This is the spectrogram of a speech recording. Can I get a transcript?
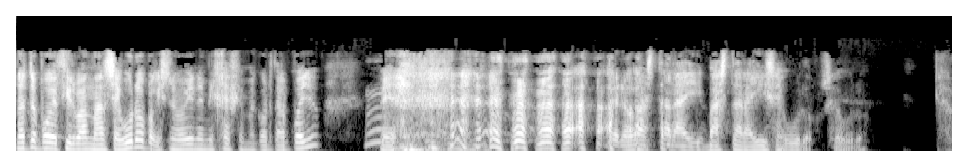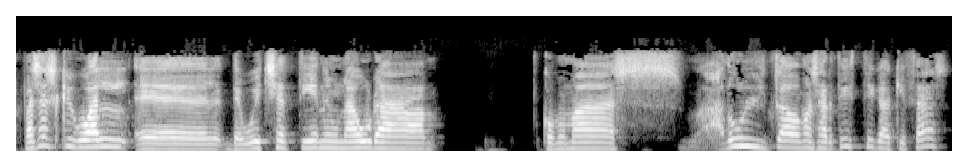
No te puedo decir Batman seguro, porque si no viene mi jefe y me corta el cuello, pero, pero va a estar ahí, va a estar ahí seguro, seguro. Lo que pasa es que igual eh, The Witcher tiene un aura como más adulta o más artística, quizás.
